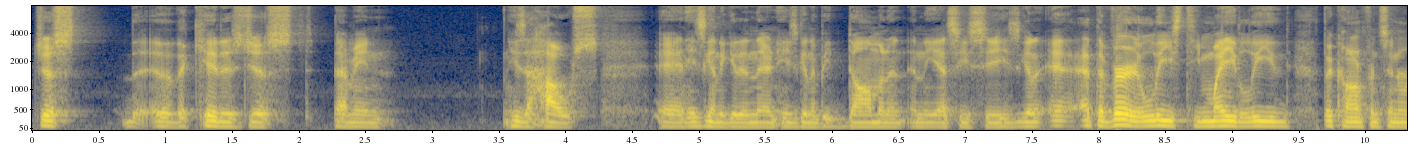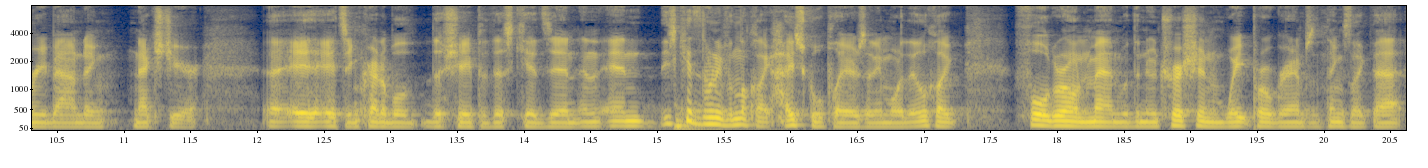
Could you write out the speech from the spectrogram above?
Just the, the kid is just, I mean, he's a house and he's going to get in there and he's going to be dominant in the SEC. He's going to, at the very least, he may lead the conference in rebounding next year. Uh, it, it's incredible the shape that this kid's in, and and these kids don't even look like high school players anymore. They look like full grown men with the nutrition, weight programs, and things like that.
